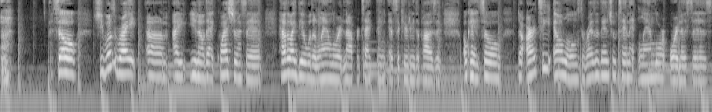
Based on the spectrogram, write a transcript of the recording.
So she was right. Um, I, you know, that question said, how do I deal with a landlord not protecting a security deposit? Okay, so the RTLOs, the residential tenant landlord ordinances,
